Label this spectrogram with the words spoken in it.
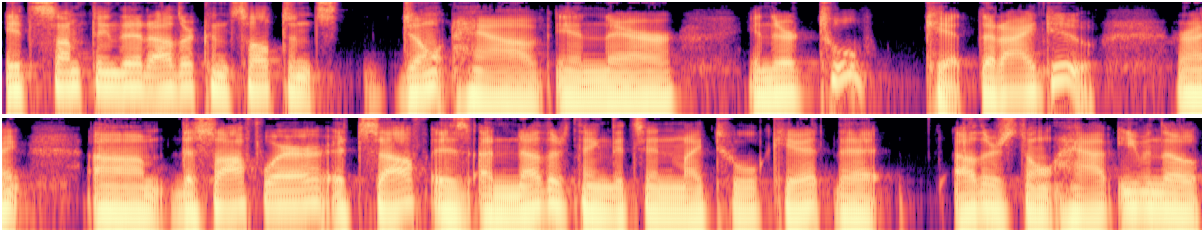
it's something that other consultants don't have in their, in their toolkit that I do, right? Um, the software itself is another thing that's in my toolkit that others don't have, even though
